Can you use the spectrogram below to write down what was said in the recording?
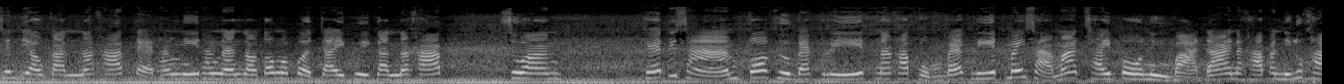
เช่นเดียวกันนะครับ แต่ทั้งนี้ทั้งนั้นเราต้องมาเปิดใจคุยกันนะครับ ส่วนเคสที่ 3 ก็คือแบ็กรีดนะครับผมแบ็กรีดไม่สามารถใช้โปร 1 บาทได้นะครับ อันนี้ลูกค้า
